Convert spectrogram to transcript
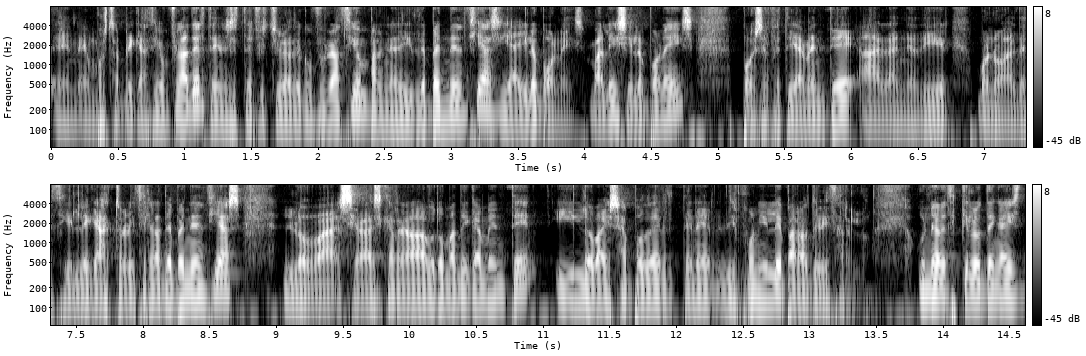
en, en, vuestra aplicación Flutter, tenéis este fichero de configuración para añadir dependencias y ahí lo ponéis, ¿vale? Y si lo ponéis, pues efectivamente al añadir, bueno, al decirle que actualice las dependencias, lo va, se va a descargar automáticamente y lo vais a poder tener disponible para utilizarlo. Una vez que lo tengáis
